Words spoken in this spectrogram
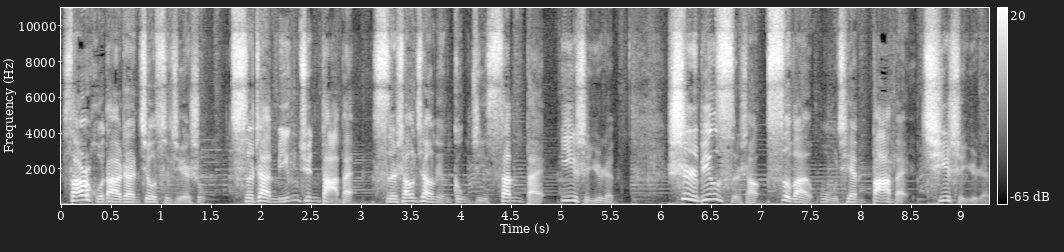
萨尔浒大战就此结束。此战明军大败，死伤将领共计三百一十余人，士兵死伤四万五千八百七十余人，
